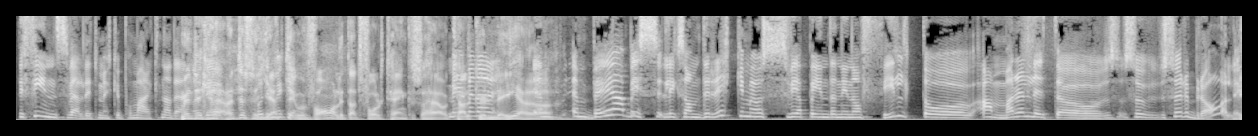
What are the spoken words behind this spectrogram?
det finns väldigt mycket på marknaden. Men det Och är inte så det mycket- jätteovanligt att folk tänker så här och men jag menar, kalkylerar. en, en bebis, liksom, det räcker med att svepa in den i någon filt och amma den lite och så, så, är det bra. Liksom.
